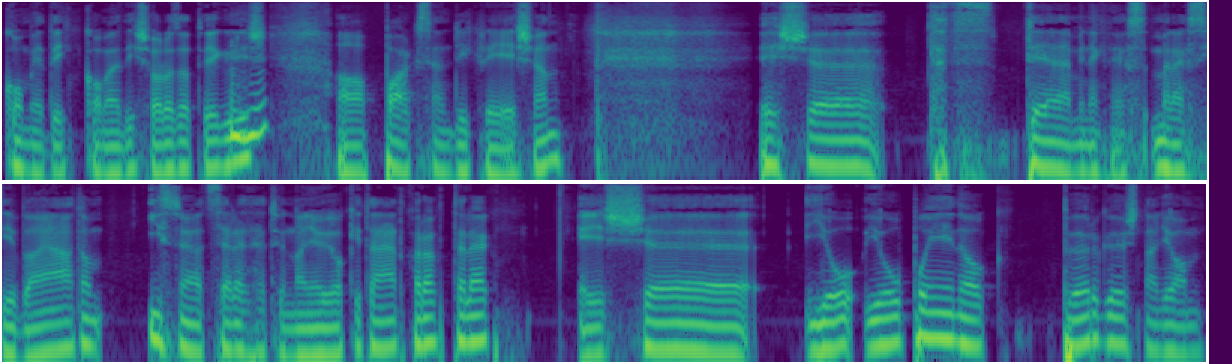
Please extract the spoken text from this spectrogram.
comedy, comedy sorozat végül is, a Parks and Recreation, és tehát tényleg mindenkinek meleg szívben ajánlatom, iszonyat szerethető, nagyon jó kitalált karakterek, és jó, jó poénok, pörgős nagyon,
